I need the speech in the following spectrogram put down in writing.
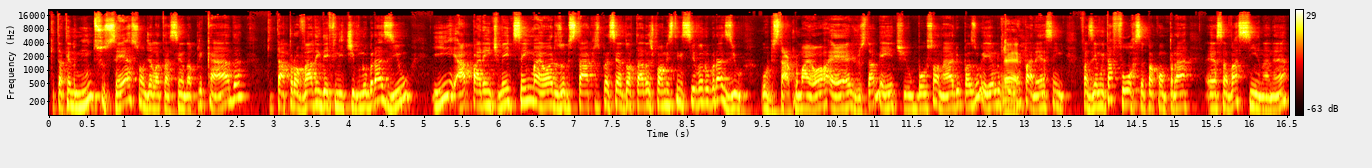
que está tendo muito sucesso onde ela está sendo aplicada, que está aprovada em definitivo no Brasil e aparentemente sem maiores obstáculos para ser adotada de forma extensiva no Brasil. O obstáculo maior é justamente o Bolsonaro e o Pazuello, que é. não parecem fazer muita força para comprar essa vacina, né?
